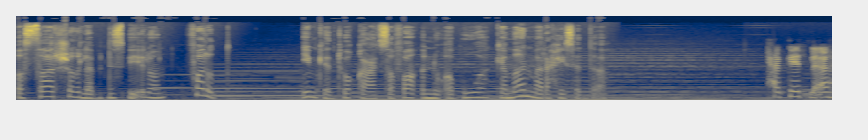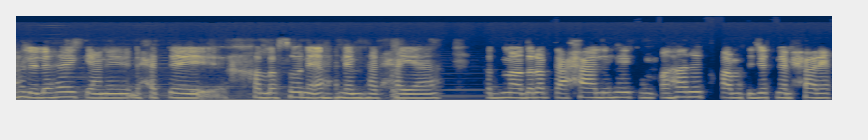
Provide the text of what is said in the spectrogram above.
بس صار شغلها بالنسبة لهم فرض. يمكن توقعت صفاء أنه أبوها كمان ما رح يصدقها. حكيت لأهلي لهيك يعني لحتى خلصوني أهلي من هالحياة. قد ما ضربت على حالي هيك وانقهرت قامت جتني الحريق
